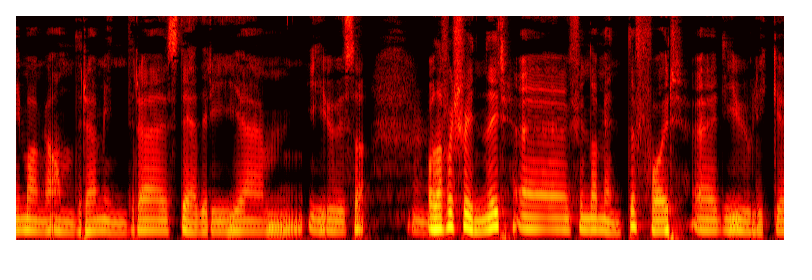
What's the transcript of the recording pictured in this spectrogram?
i mange andre mindre steder i, um, i USA. Og da forsvinner fundamentet for de ulike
